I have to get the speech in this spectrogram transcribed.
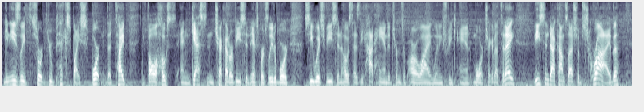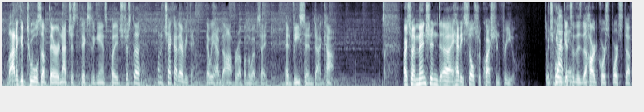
You can easily sort through picks by sport, the type. You follow hosts and guests and check out our VSIN Experts leaderboard. See which VSIN host has the hot hand in terms of ROI, winning streak, and more. Check it out today. VSIN.com slash subscribe. A lot of good tools up there, not just the picks at a glance page. Just uh, want to check out everything that we have to offer up on the website at vsin.com. All right, so I mentioned uh, I had a social question for you. So What you before got, we get to the, the hardcore sports stuff.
